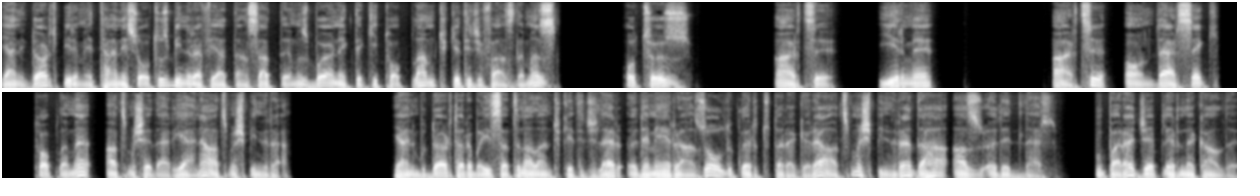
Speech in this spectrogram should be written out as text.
Yani 4 birimi tanesi 30 bin lira fiyattan sattığımız bu örnekteki toplam tüketici fazlamız 30 artı 20 artı 10 dersek, toplamı 60 eder, yani 60 bin lira. Yani bu 4 arabayı satın alan tüketiciler, ödemeye razı oldukları tutara göre 60 bin lira daha az ödediler. Bu para ceplerinde kaldı.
